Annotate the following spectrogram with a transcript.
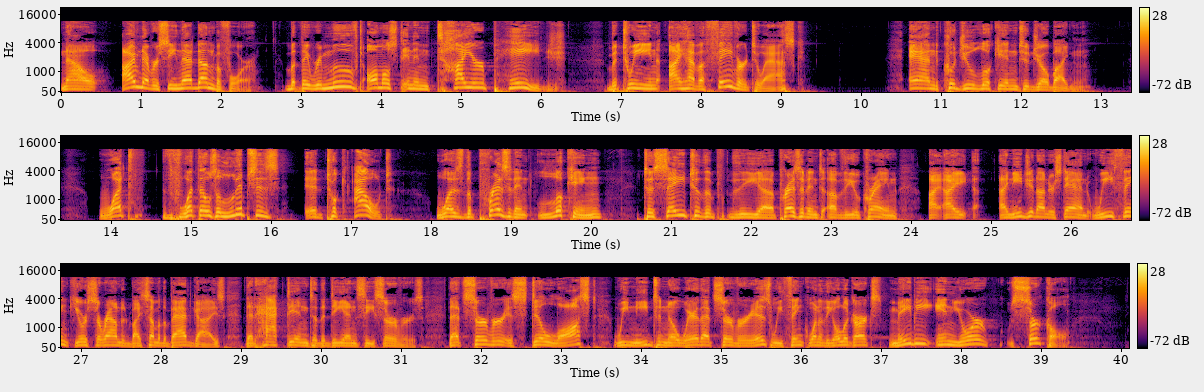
Now, I've never seen that done before, but they removed almost an entire page between I have a favor to ask and could you look into Joe Biden? What what those ellipses uh, took out was the president looking to say to the the uh, president of the Ukraine, I, I I need you to understand, we think you're surrounded by some of the bad guys that hacked into the DNC servers. That server is still lost. We need to know where that server is. We think one of the oligarchs, maybe in your circle,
